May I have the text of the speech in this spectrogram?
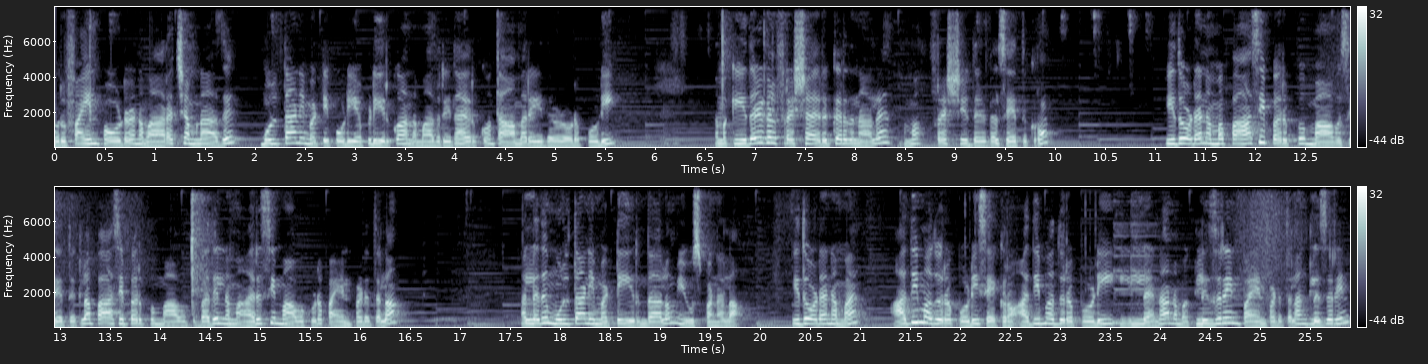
ஒரு ஃபைன் பவுடரை நம்ம அரைச்சோம்னா அது முல்தானி மட்டி பொடி எப்படி இருக்கோ அந்த மாதிரி தான் இருக்கும். தாமரை இதழோட பொடி. நமக்கு இதழ்கள் ஃப்ரெஷ்ஷாக இருக்கிறதுனால நம்ம ஃப்ரெஷ் இதழ்கள் சேர்த்துக்கிறோம். இதோட நம்ம பாசிப்பருப்பு மாவு சேர்த்துக்கலாம். பாசிப்பருப்பு மாவுக்கு பதில் நம்ம அரிசி மாவு கூட பயன்படுத்தலாம். அல்லது முல்தானி மட்டி இருந்தாலும் யூஸ் பண்ணலாம். இதோட நம்ம அதிமதுர பொடி சேர்க்குறோம். அதிமதுர பொடி இல்லைன்னா நம்ம கிளிசரின் பயன்படுத்தலாம். கிளிசரின்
